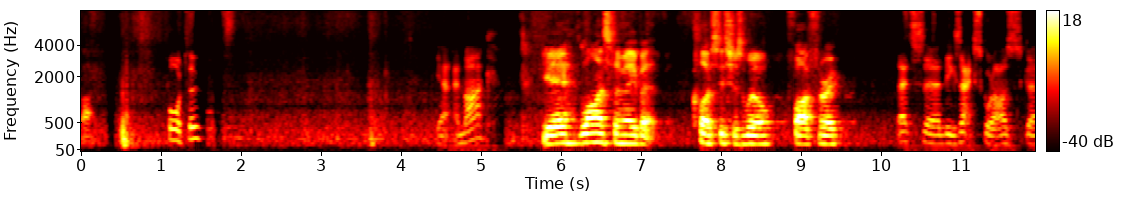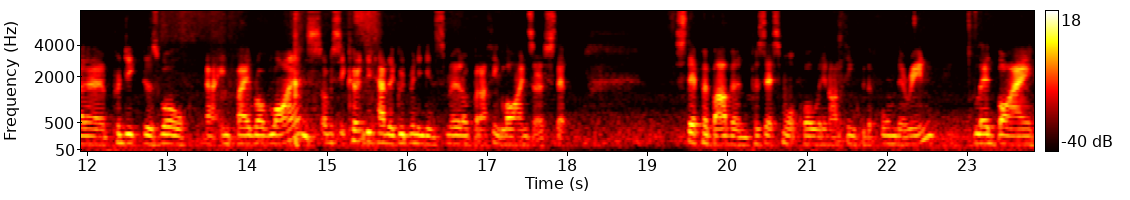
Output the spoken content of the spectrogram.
but four two. Yeah, and Mark, Yeah, Lions for me, but close-ish as well. Five-three. that's uh, the exact score I was going to predict as well uh, in favour of Lions. Obviously, Curtin did have a good win against Murdoch, but I think Lions are a step step above and possess more quality. And I think with the form they're in, led by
